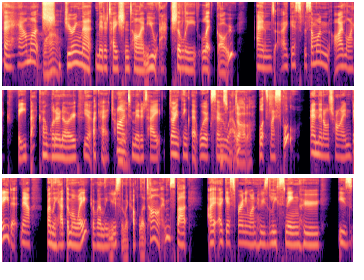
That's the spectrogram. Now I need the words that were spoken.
for oh. how much Wow. during that meditation time you actually let go. And I guess for someone, I like feedback. I want to know, Yeah. okay, I tried Yeah. to meditate, don't think that works so well. data. What's my score? And then I'll try and beat it. Now, I've only had them a week, I've only used them a couple of times, but I, I guess for anyone who's listening who is,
